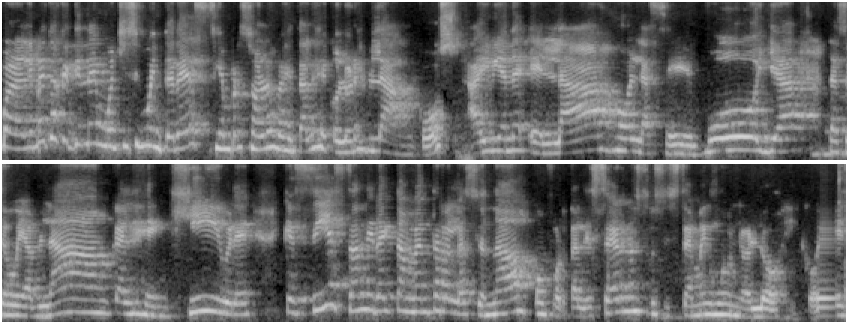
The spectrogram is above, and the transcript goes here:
Bueno, alimentos que tienen muchísimo interés siempre son los vegetales de colores blancos. Ahí viene el ajo, la cebolla, la cebolla blanca, el jengibre, que sí están directamente relacionados con fortalecer nuestro sistema inmunológico. Es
